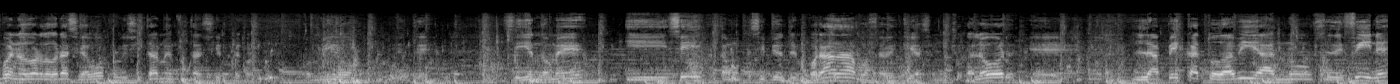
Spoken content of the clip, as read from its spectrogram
Bueno, Eduardo, gracias a vos por visitarme, por estar siempre con- conmigo, este, siguiéndome. Y sí, estamos en principio de temporada, vos sabés que hace mucho calor. eh, la pesca todavía no se define,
